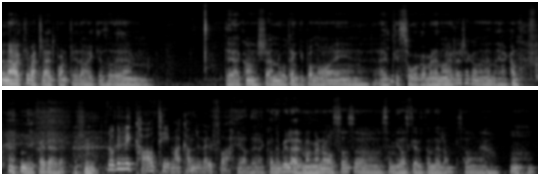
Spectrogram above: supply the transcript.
Men jeg har ikke vært lærer på ordentlig, det har jeg ikke. så det det er kanskje er noe å tenke på nå. Jeg er jo ikke så gammel ennå heller, så kan hende jeg kan få en ny karriere. Noen vikartimer kan du vel få? Ja, det kan jo bli lærermangel nå også, så, som vi har skrevet en del om. Så, ja. mm -hmm.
